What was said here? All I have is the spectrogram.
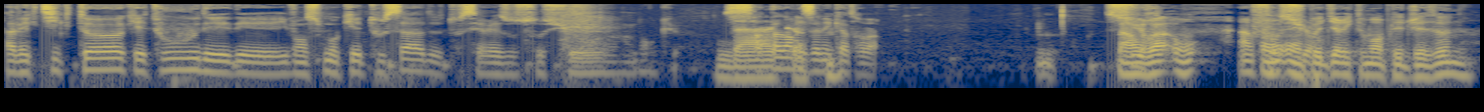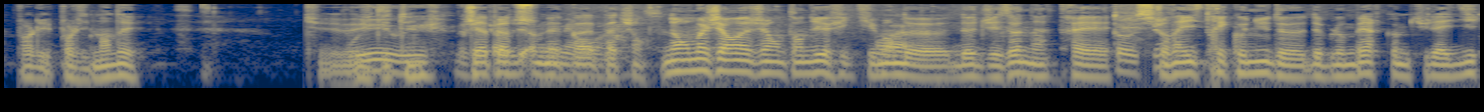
avec TikTok et tout, des, des, ils vont se moquer de tout ça, de tous ces réseaux sociaux. Donc euh, ce sera pas dans les années 80. Bah, Sûr, on, va, on, peut directement appeler Jason pour lui, pour lui demander. Tu, Oui, oui, j'ai perdu perdu, mais pas, pas de chance. Non, moi j'ai entendu effectivement Ouais. de, de Jason, hein, très aussi. journaliste très connu de, de Bloomberg, comme tu l'as dit,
